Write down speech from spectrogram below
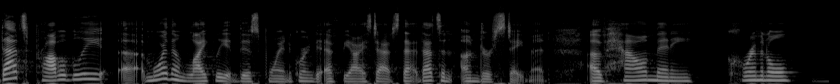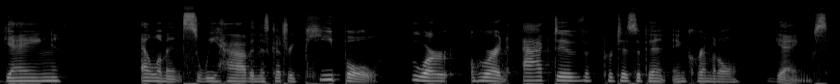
that's probably uh, more than likely at this point, according to FBI stats. That that's an understatement of how many criminal gang elements we have in this country. People who are who are an active participant in criminal gangs.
